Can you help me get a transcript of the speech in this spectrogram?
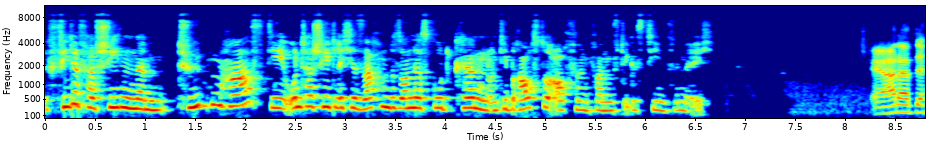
viele verschiedene Typen hast, die unterschiedliche Sachen besonders gut können. Und die brauchst du auch für ein vernünftiges Team, finde ich. Ja, da, da,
